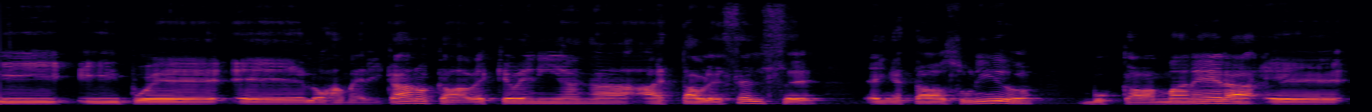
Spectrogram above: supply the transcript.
Y, pues eh, los americanos cada vez que venían a, establecerse en Estados Unidos buscaban maneras eh,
